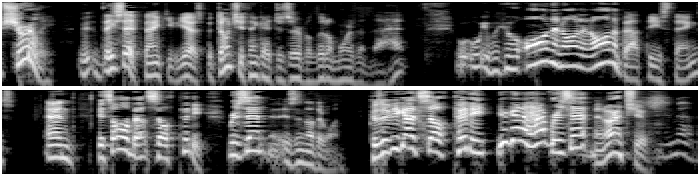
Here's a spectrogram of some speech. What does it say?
Surely, they said thank you, yes, but don't you think I deserve a little more than that? We, we go on and on and on about these things, and it's all about self-pity. Resentment is another one. Because if you got self-pity, you're going to have resentment, aren't you? Amen.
